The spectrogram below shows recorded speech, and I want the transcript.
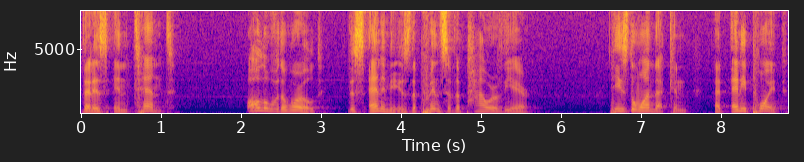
that is intent all over the world. This enemy is the prince of the power of the air. He's the one that can, at any point,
